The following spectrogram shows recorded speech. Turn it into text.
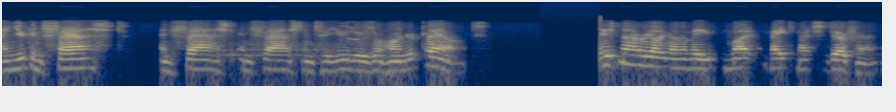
And you can fast and fast and fast until you lose 100 pounds. It's not really going to make much, make much difference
